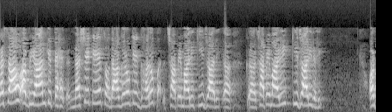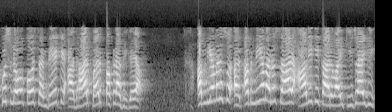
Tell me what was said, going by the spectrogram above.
कसाऊ अभियान के तहत नशे के सौदागरों के घरों पर छापेमारी की जारी छापेमारी की जारी रही। और कुछ लोगों को संदेह के आधार पर पकड़ा भी गया। अब नियम अनुसार अब नियम अनुसार आगे की कार्रवाई की जाएगी।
